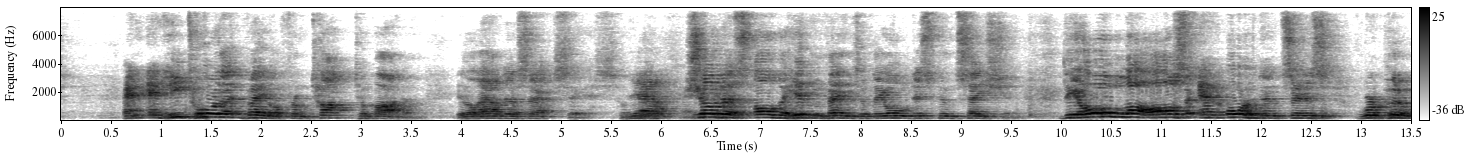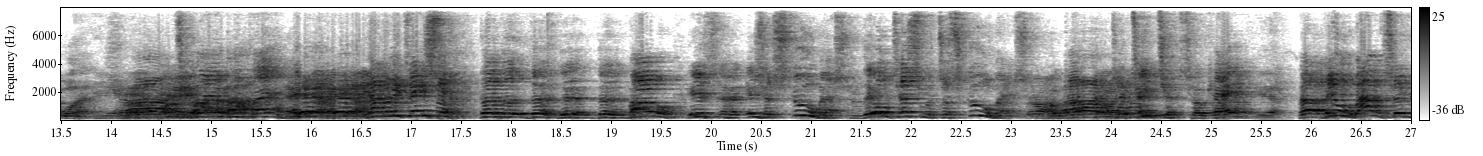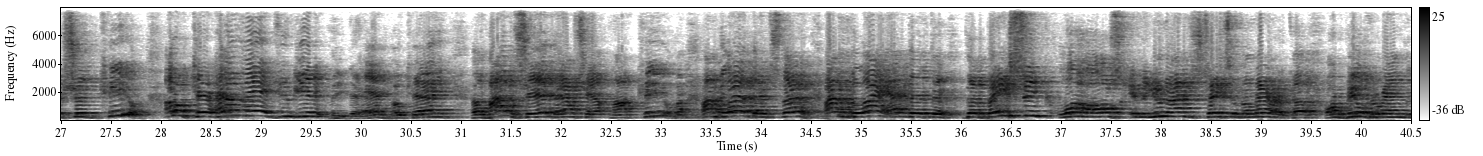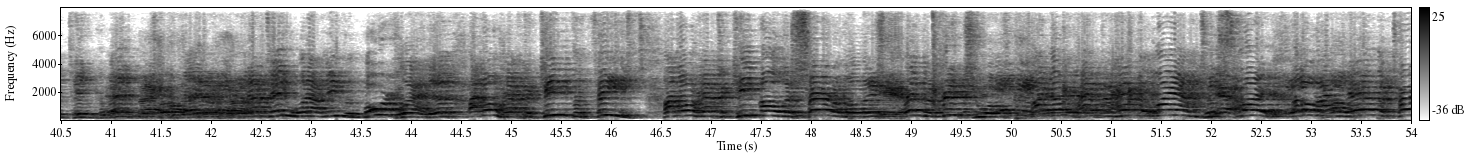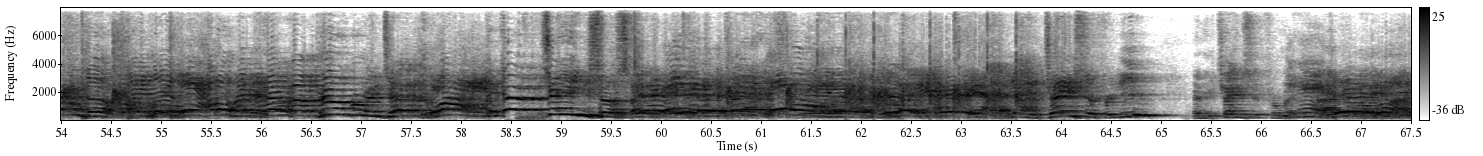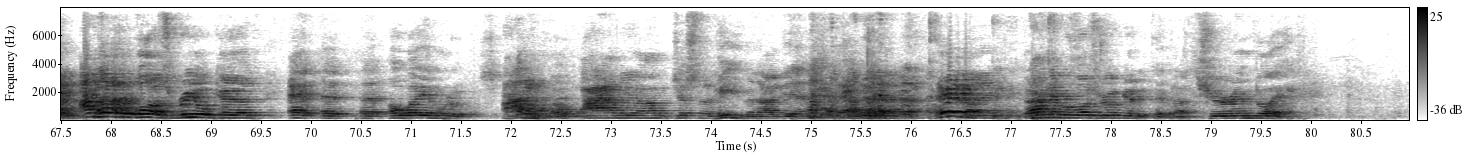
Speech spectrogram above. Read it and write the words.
and, and he tore that veil from top to bottom, it allowed us access. okay? Yeah. Showed us all the hidden things of the old dispensation. The old laws and ordinances were put away. Aren't you glad about that? Now let me tell you something. The, the, the, the, Bible is, uh, is a schoolmaster. The Old Testament's a schoolmaster, okay? To teach us, okay? Yeah. Uh, Bill, the Bible said you shouldn't kill. I don't care how mad you get at me, Dad, okay? The Bible said thou shalt not kill. I'm glad that's there. I'm glad that the, the basic laws in the United States of America are built around the Ten Commandments, okay? And I tell you what I'm even more glad of, I don't have to keep the feasts. I don't have was real good at, at, at obeying rules. I don't mm-hmm. know why. I mean, I'm just a heathen, I guess. Hey, man. But I never was real good at that, but I sure am glad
